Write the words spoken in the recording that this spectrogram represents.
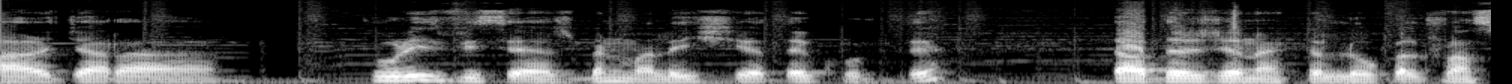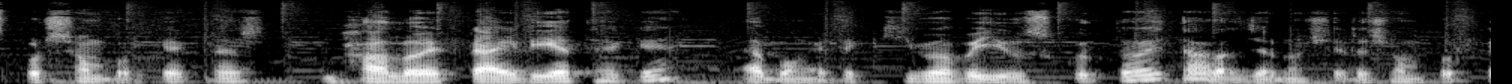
আর যারা ট্যুরিস্ট ভিসে আসবেন মালয়েশিয়াতে ঘুরতে তাদের যেন একটা লোকাল ট্রান্সপোর্ট সম্পর্কে একটা ভালো একটা আইডিয়া থাকে এবং এটা কীভাবে ইউজ করতে হয় তারা যেন সেটা সম্পর্কে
